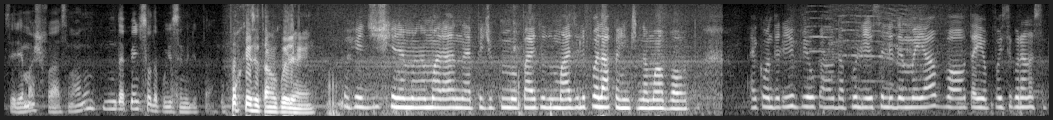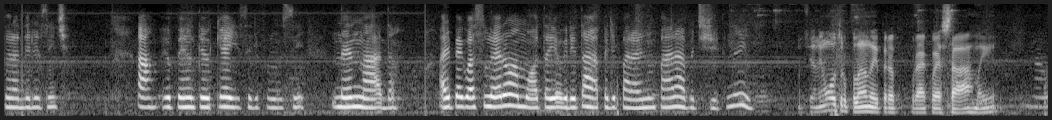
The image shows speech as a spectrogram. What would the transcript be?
seria mais fácil. Mas não, não depende só da polícia militar. Por que você estava com ele ainda? Porque ele disse que ele é meu namorado, né? Pediu pro meu pai e tudo mais, ele foi lá pra gente dar uma volta. Aí quando ele viu o carro da polícia, ele deu meia volta, aí eu fui segurando a cintura dele assim, tipo, ah, eu perguntei o que é isso, ele falou assim, não é nada. Aí pegou, acelerou a moto, aí eu gritava pra ele parar, ele não parava de jeito nenhum. Não tinha nenhum outro plano aí pra, pra com essa arma aí? Não.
